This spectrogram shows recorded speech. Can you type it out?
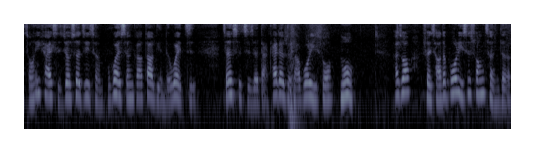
从一开始就设计成不会升高到脸的位置。”真实指着打开的水槽玻璃说：“哦。”他说：“水槽的玻璃是双层的。”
